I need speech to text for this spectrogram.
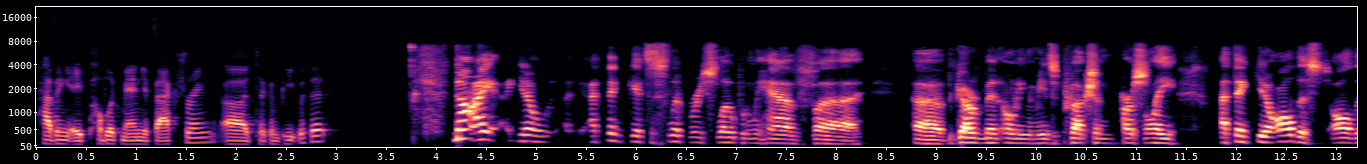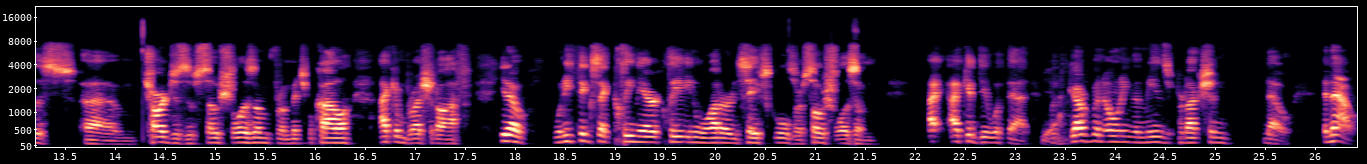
having a public manufacturing uh, to compete with it? No, I, you know, I think it's a slippery slope when we have uh, the government owning the means of production. Personally, I think you know all this all this um, charges of socialism from Mitch McConnell. I can brush it off. You know when he thinks that clean air, clean water, and safe schools are socialism, I, I can deal with that. Yeah. But government owning the means of production, no. And now,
